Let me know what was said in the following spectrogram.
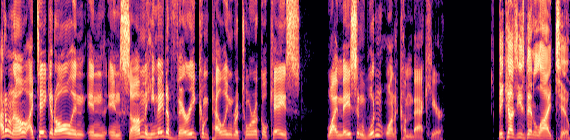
I don't know. I take it all in in in some. He made a very compelling rhetorical case why Mason wouldn't want to come back here. Because he's been lied to.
